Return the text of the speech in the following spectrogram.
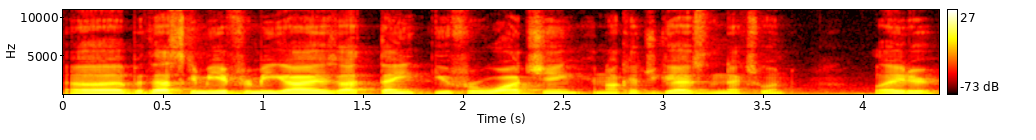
Uh, but that's to be it for me, guys. I thank you for watching, and I'll catch you guys in the next one. Later.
